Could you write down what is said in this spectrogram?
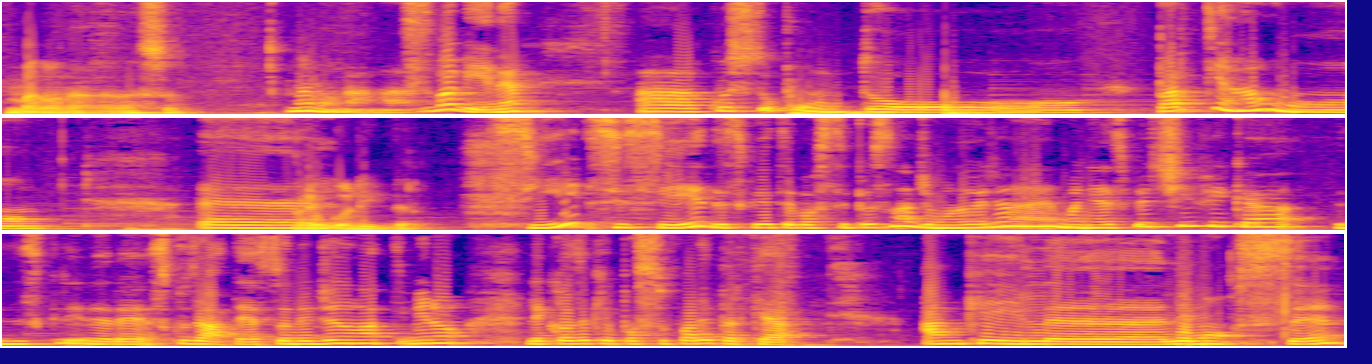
Ma non ananas. ma non ananas. Va bene, a questo punto partiamo. Eh, Prego, leader. Sì, sì, sì, descrivete i vostri personaggi in in maniera specifica. Descrivere, scusate, sto leggendo un attimino le cose che posso fare perché anche il- le mosse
